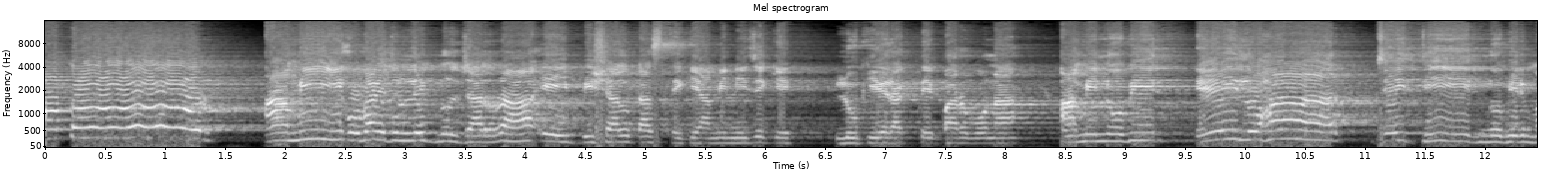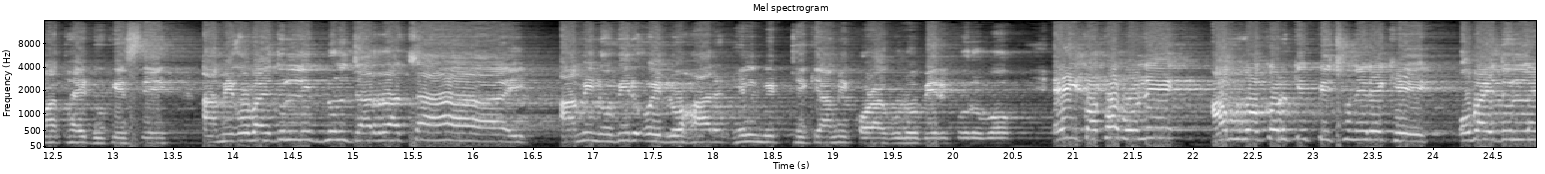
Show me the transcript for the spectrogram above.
বকর, আমি ওবাইদুল্লাহ ইবনুল জাররাহ, এই বিশাল কাজ থেকে আমি নিজেকে লুকিয়ে রাখতে পারব না। আমি নবীর এই লোহার যেই তীর নবীর মাথায় ঢুকেছে, আমি ওবাইদুল্লাহ ইবনুল জাররাহ চাই। আমি নবীর ওই লোহার হেলমেট থেকে আমি কড়াগুলো বের করব। এই কথা বলে আবু বকরকে পিছনে রেখে ওবাইদুল্লাহ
